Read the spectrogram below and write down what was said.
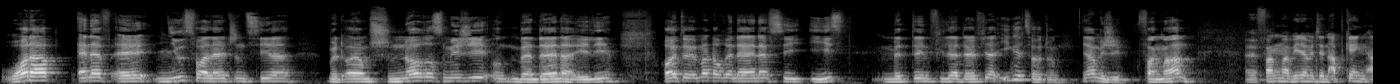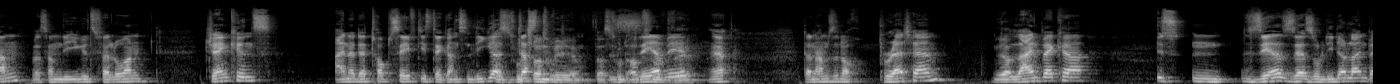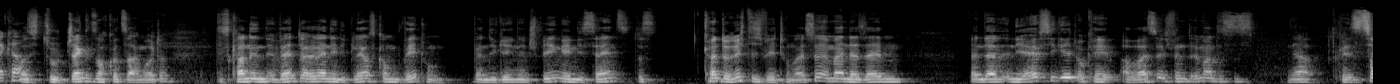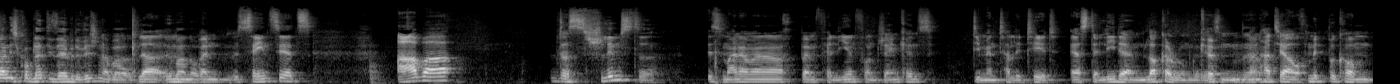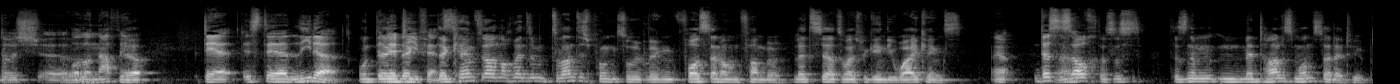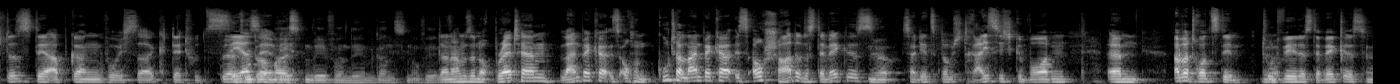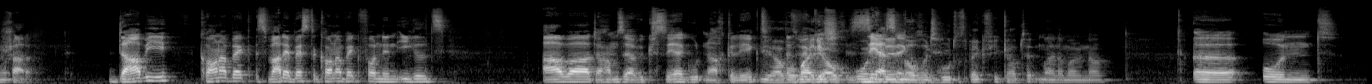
What up, NFL News for Legends hier mit eurem Schnorres Michi und Bandana Eli. Heute immer noch in der NFC East mit den Philadelphia Eagles heute. Ja, Michi, fang mal an. Wir fangen mal wieder mit den Abgängen an. Was haben die Eagles verloren? Jenkins, einer der Top Safeties der ganzen Liga. Das also tut das schon tut weh. Das tut sehr weh. weh. Ja. Dann haben sie noch Bradham, ja. Linebacker, ist ein sehr, sehr solider Linebacker. Was ich zu Jenkins noch kurz sagen wollte, das kann in, eventuell, wenn die in die Playoffs kommen, wehtun. Wenn die gegen den spielen, gegen die Saints, das könnte richtig wehtun, weißt du? Immer in derselben, wenn der in die AFC geht, okay. Aber weißt du, ich finde immer, das ist, ja, okay, es ist zwar nicht komplett dieselbe Division, aber Klar, immer noch. Beim Saints jetzt. Aber das Schlimmste ist meiner Meinung nach beim Verlieren von Jenkins die Mentalität. Er ist der Leader im Lockerroom gewesen. Captain, Man hat ja auch mitbekommen durch äh, All or Nothing. Ja. Der ist der Leader und der, der, der Defense. Der kämpft auch noch, wenn sie mit 20 Punkten zurücklegen. Forst dann noch einen Fumble. Letztes Jahr zum Beispiel gegen die Vikings. Ja, das ja, ist auch. Das ist, das ist ein mentales Monster, der Typ. Das ist der Abgang, wo ich sage, der tut sehr, der tut sehr am meisten weh von den ganzen auf jeden Dann Fall. haben sie noch Bradham, Linebacker, ist auch ein guter Linebacker, ist auch schade, dass der weg ist. Ja. Ist halt jetzt, glaube ich, 30 geworden. Ähm, aber trotzdem, tut ja. weh, dass der weg ist. Schade. Darby, Cornerback, es war der beste Cornerback von den Eagles. Aber da haben sie ja wirklich sehr gut nachgelegt. Ja, also wobei die auch ohne sehr, den sehr noch gut. ein gutes Backfield gehabt hätten, meiner Meinung nach. Äh, und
